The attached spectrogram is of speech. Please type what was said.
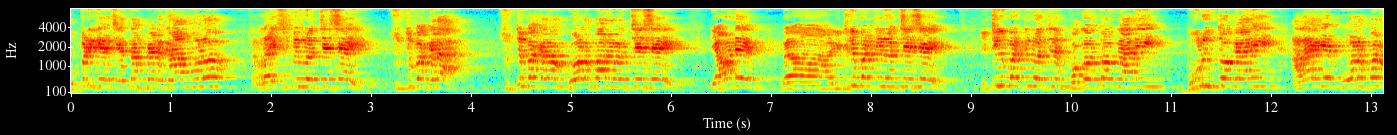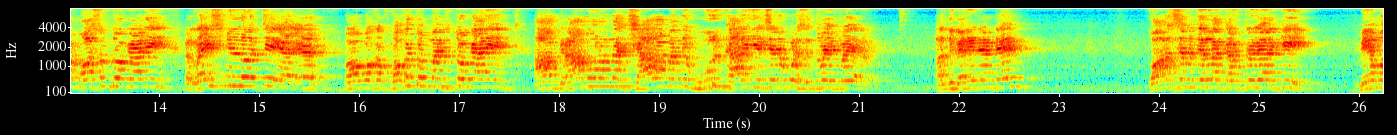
ఇప్పటికే సీతంపేట గ్రామంలో రైస్ మిల్లు వచ్చేసాయి. చుట్టుపక్కల చుట్టుపక్కల కూలపారాలు వచ్చేసాయి. ఏమంటే ఇటుక బట్టీలు వచ్చేసాయి. ఇటుక బట్టీలు వచ్చిన పొగతో కానీ బూడుతో కానీ అలాగే కూలపర వాసంతో కానీ రైస్ మిల్లు వచ్చే ఒక పొగతో మంచుతో కానీ ఆ గ్రామంలో ఉన్న చాలా మంది ఊరు ఖాళీ చేసేందుకు కూడా సిద్ధమైపోయారు. అందుకని ఏంటంటే కోనసీమ జిల్లా కలెక్టర్ గారికి మేము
